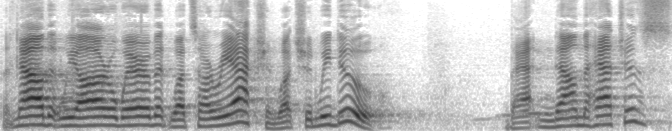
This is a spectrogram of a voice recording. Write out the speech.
But now that we are aware of it, what's our reaction? What should we do? Batten down the hatches?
